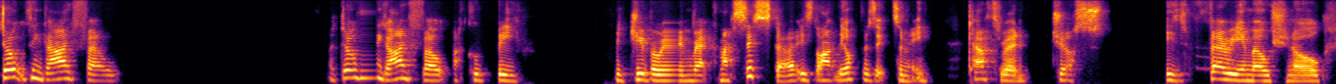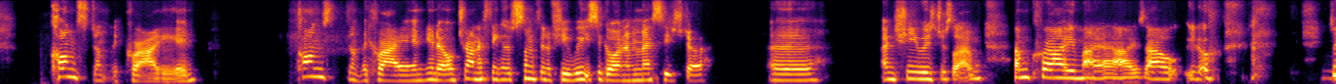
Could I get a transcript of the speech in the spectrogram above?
don't think I felt. I don't think I felt I could be a gibbering wreck. My sister is like the opposite to me. Catherine just is very emotional, constantly crying constantly crying, you know, I'm trying to think of something a few weeks ago and I messaged her. Uh, and she was just like, I'm, I'm crying my eyes out, you know.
